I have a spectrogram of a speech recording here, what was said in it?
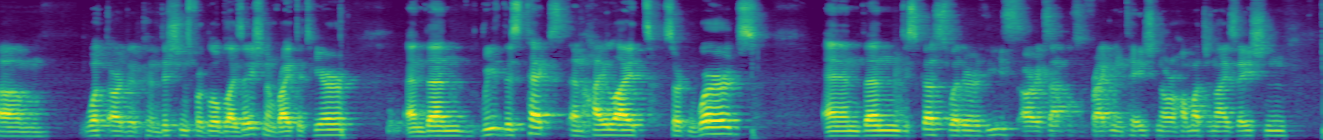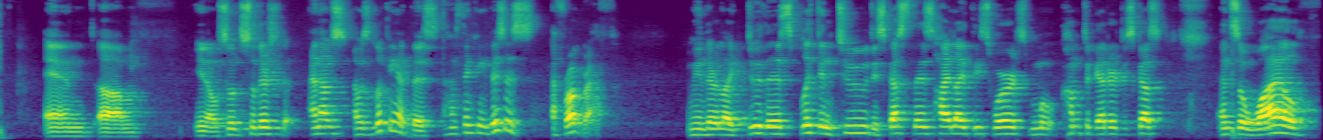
um, what are the conditions for globalization and write it here, and then read this text and highlight certain words, and then discuss whether these are examples of fragmentation or homogenization, and um, you know, so so there's, and I was I was looking at this, and I was thinking this is a frog graph. I mean, they're like, do this, split in two, discuss this, highlight these words, come together, discuss. And so while,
